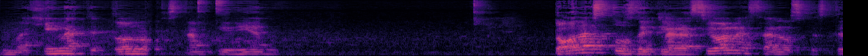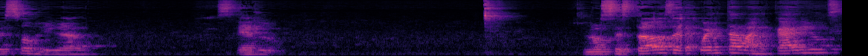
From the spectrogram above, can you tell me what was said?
Imagínate todo lo que están pidiendo. Todas tus declaraciones a los que estés obligado a hacerlo. Los estados de cuenta bancarios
